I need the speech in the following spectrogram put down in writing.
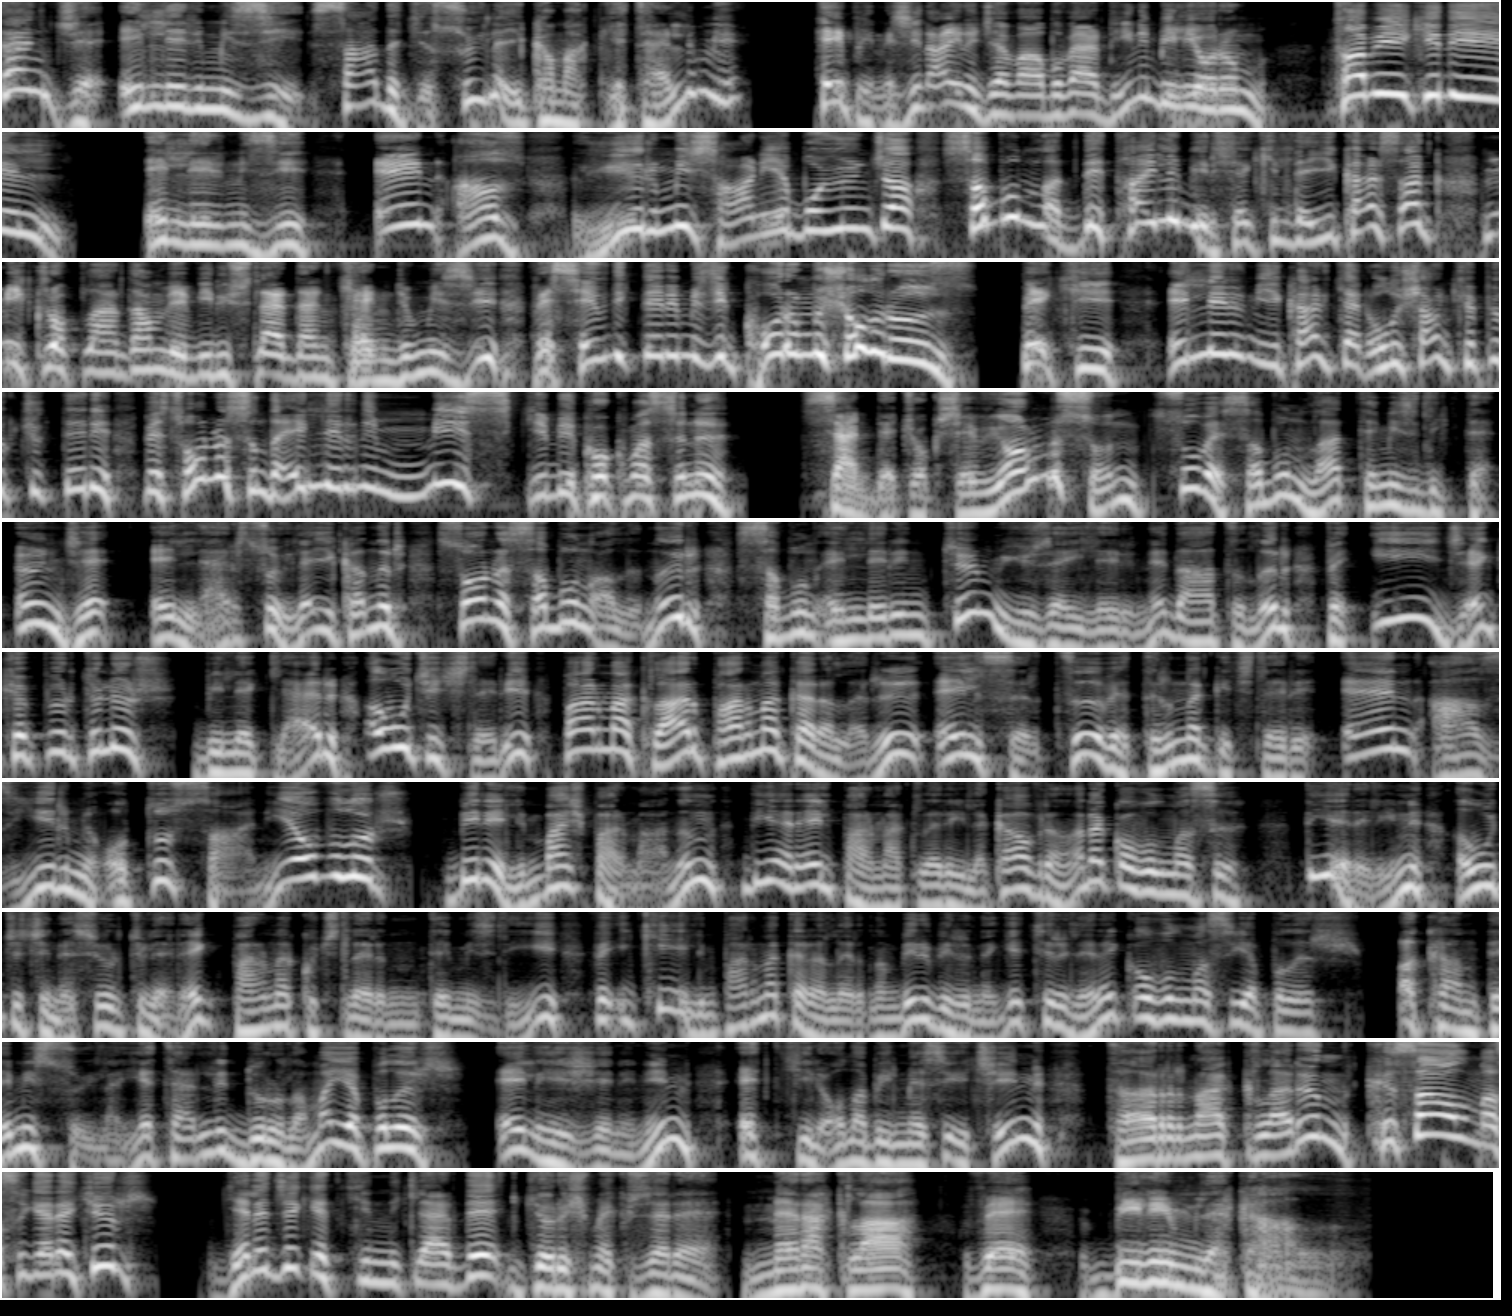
Sence ellerimizi sadece suyla yıkamak yeterli mi? Hepinizin aynı cevabı verdiğini biliyorum. Tabii ki değil. Ellerinizi en az 20 saniye boyunca sabunla detaylı bir şekilde yıkarsak mikroplardan ve virüslerden kendimizi ve sevdiklerimizi korumuş oluruz. Peki ellerini yıkarken oluşan köpükçükleri ve sonrasında ellerinin mis gibi kokmasını sen de çok seviyor musun? Su ve sabunla temizlikte önce eller suyla yıkanır, sonra sabun alınır, sabun ellerin tüm yüzeylerine dağıtılır ve iyice köpürtülür. Bilekler, avuç içleri, parmaklar, parmak araları, el sırtı ve tırnak içleri en az 20-30 saniye ovulur. Bir elin baş parmağının diğer el parmaklarıyla kavranarak ovulması. Diğer elin avuç içine sürtülerek parmak uçlarının temizliği ve iki elin parmak aralarının birbirine geçirilerek ovulması yapılır. Akan temiz suyla yeterli durulama yapılır. El hijyeninin etkili olabilmesi için tırnakların kısa olması gerekir. Gelecek etkinliklerde görüşmek üzere. Merakla ve bilimle kal.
